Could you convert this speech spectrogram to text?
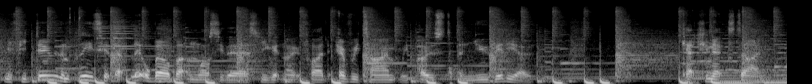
And if you do, then please hit that little bell button whilst you're there so you get notified every time we post a new video. Catch you next time.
